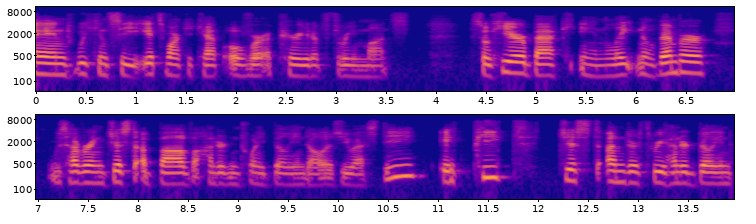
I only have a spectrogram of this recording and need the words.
And we can see its market cap over a period of three months. So here back in late November, it was hovering just above $120 billion USD. It peaked just under $300 billion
